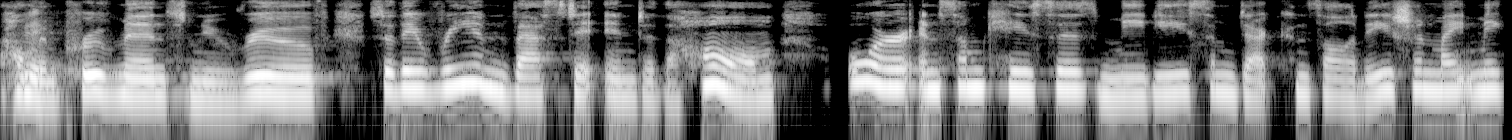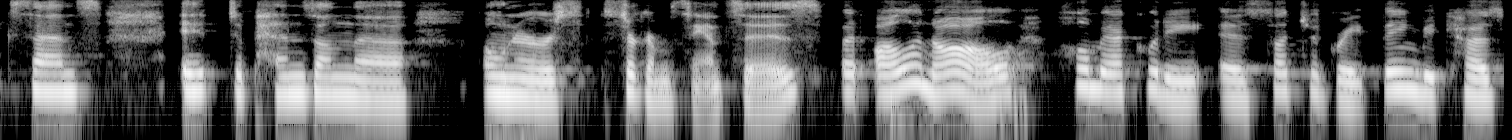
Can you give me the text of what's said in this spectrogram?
home improvements, new roof. So they reinvest it into the home. Or in some cases, maybe some debt consolidation might make sense. It depends on the owner's circumstances. But all in all, home equity is such a great thing because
